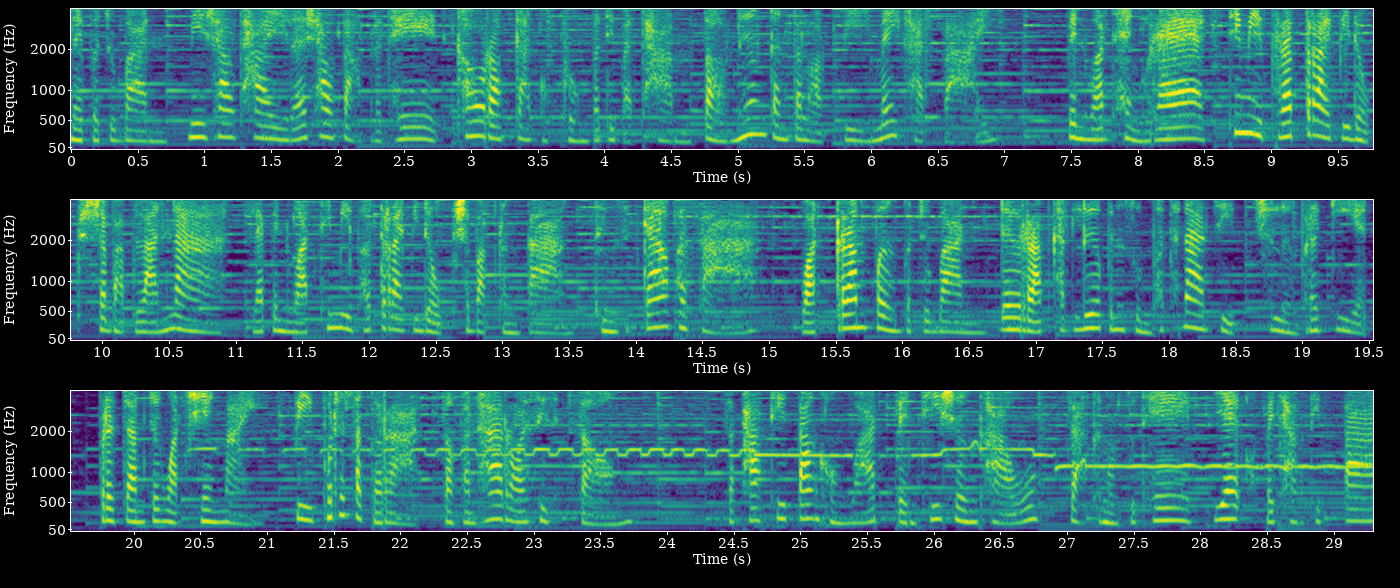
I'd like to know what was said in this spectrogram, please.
ในปัจจุบันมีชาวไทยและชาวต่างประเทศเข้ารับการอบรมปฏิบัติธรรมต่อเนื่องกันตลอดปีไม่ขาดสาย เป็นวัดแห่งแรกที่มีพระไตรปิฎกฉบับล้านนา และเป็นวัดที่มีพระไตรปิฎกฉบับต่างๆ ถึง 19 ภาษา วัดร่ำเปิงปัจจุบันได้รับคัดเลือกเป็นศูนย์พัฒนาจิต เฉลิมพระเกียรติ ประจำจังหวัดเชียงใหม่ ปีพุทธศักราช 2542สภาพที่ตั้งของวัดเป็นที่เชิงเขาจากถนนสุเทพ แยกออกไปทางทิศใต้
